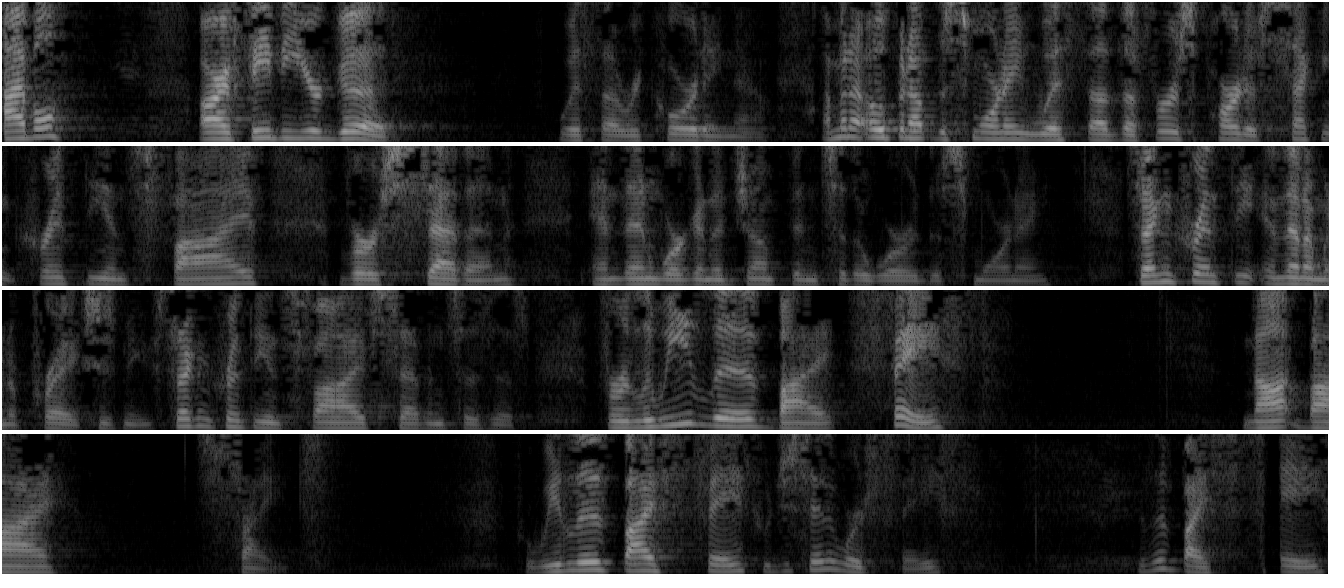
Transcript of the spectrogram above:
Bible? All right, Phoebe, you're good with uh, recording now. I'm going to open up this morning with uh, the first part of 2 Corinthians 5, verse 7, and then we're going to jump into the word this morning. 2 Corinthians, and then I'm going to pray, excuse me. 2 Corinthians 5, 7 says this For we live by faith, not by sight. For we live by faith. Would you say the word faith? We live by faith,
